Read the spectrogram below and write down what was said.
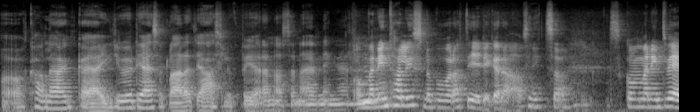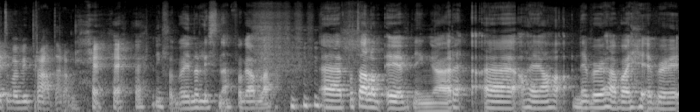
Och Kalle Anka, jag är ljud, jag är så glad att jag har sluppit göra några sådana övningar. Om man inte har lyssnat på våra tidigare avsnitt så, så kommer man inte veta vad vi pratar om. Ni får gå in och lyssna på gamla. På tal om övningar, uh, har jag never have I ever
